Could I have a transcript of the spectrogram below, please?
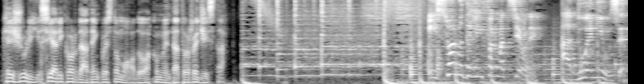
che Julie sia ricordata in questo modo, ha commentato il regista. Il suono dell'informazione a due news.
